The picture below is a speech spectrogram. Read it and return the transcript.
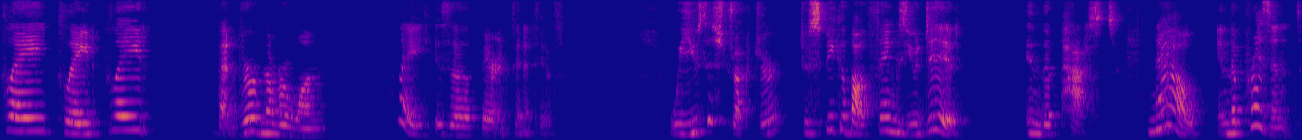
Play, played, played. That verb number one, play, is a bare infinitive. We use this structure to speak about things you did in the past. Now, in the present,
